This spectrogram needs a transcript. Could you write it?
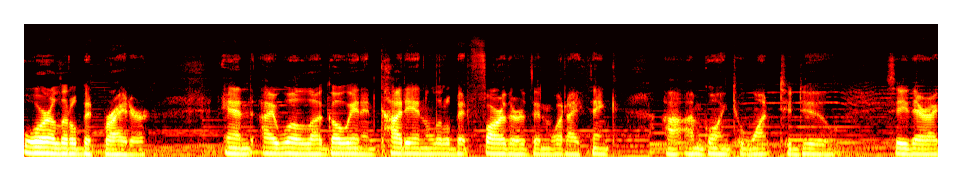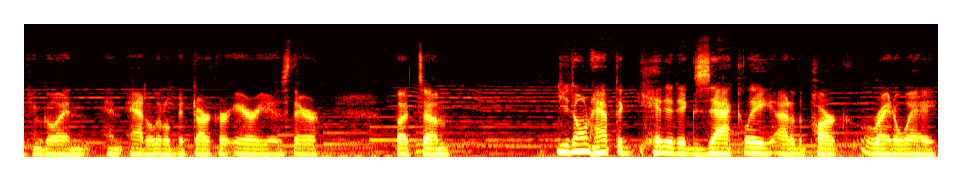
or a little bit brighter. And I will uh, go in and cut in a little bit farther than what I think uh, I'm going to want to do. See there, I can go ahead and, and add a little bit darker areas there. But um, you don't have to hit it exactly out of the park right away.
